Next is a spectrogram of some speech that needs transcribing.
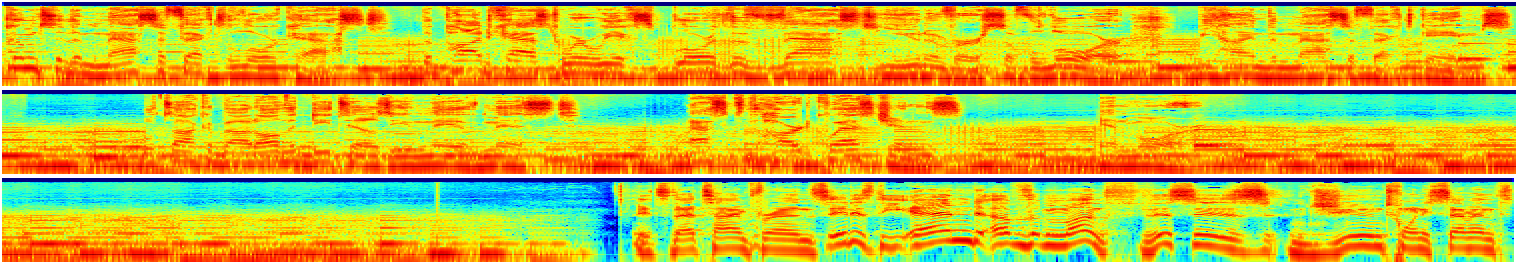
Welcome to the Mass Effect Lorecast, the podcast where we explore the vast universe of lore behind the Mass Effect games. We'll talk about all the details you may have missed, ask the hard questions, and more. It's that time, friends. It is the end of the month. This is June 27th,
